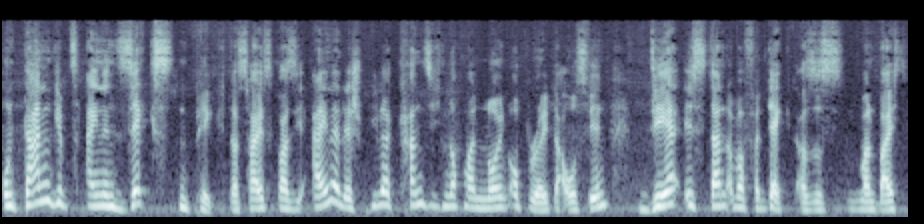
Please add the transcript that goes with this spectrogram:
Und dann gibt's einen sechsten Pick. Das heißt quasi, einer der Spieler kann sich nochmal einen neuen Operator auswählen. Der ist dann aber verdeckt. Also es, man weiß,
